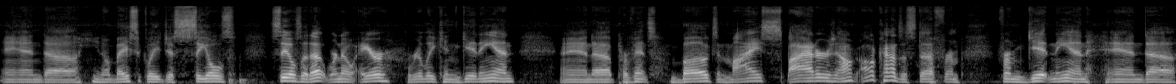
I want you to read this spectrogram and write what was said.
And uh, you know basically just seals seals it up where no air really can get in and uh, prevents bugs and mice spiders all, all kinds of stuff from from getting in and uh,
